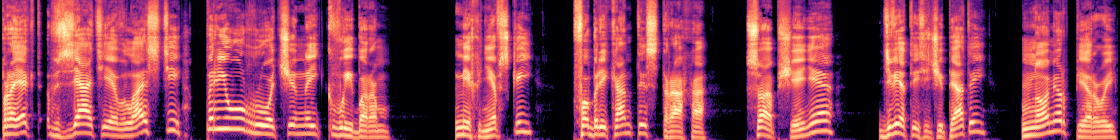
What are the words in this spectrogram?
проект взятия власти, приуроченный к выборам. Мехневский – Фабриканты страха. Сообщение 2005, номер 1.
